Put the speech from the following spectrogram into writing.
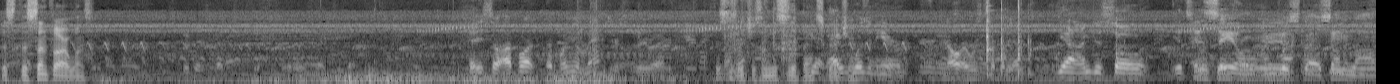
The, the sunflower ones. Hey, so I bought I bought you a lamp yesterday, right? This is interesting. This is a back Yeah, I wasn't here. No, it was somebody else. Yeah, I'm just so it's his sale. I'm just uh, son-in-law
